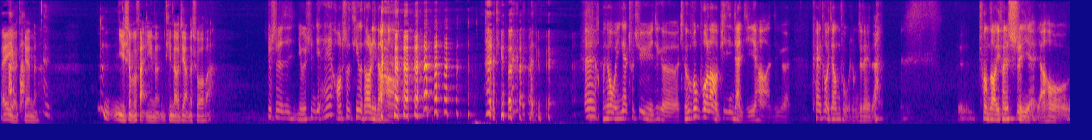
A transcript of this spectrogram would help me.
哎呦天哪！那你什么反应呢？你听到这样的说法？就是有一瞬间，哎，好像说的挺有道理的哈。哎，好像我应该出去这个乘风破浪、披荆斩棘哈，这个开拓疆土什么之类的，呃，创造一番事业，然后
